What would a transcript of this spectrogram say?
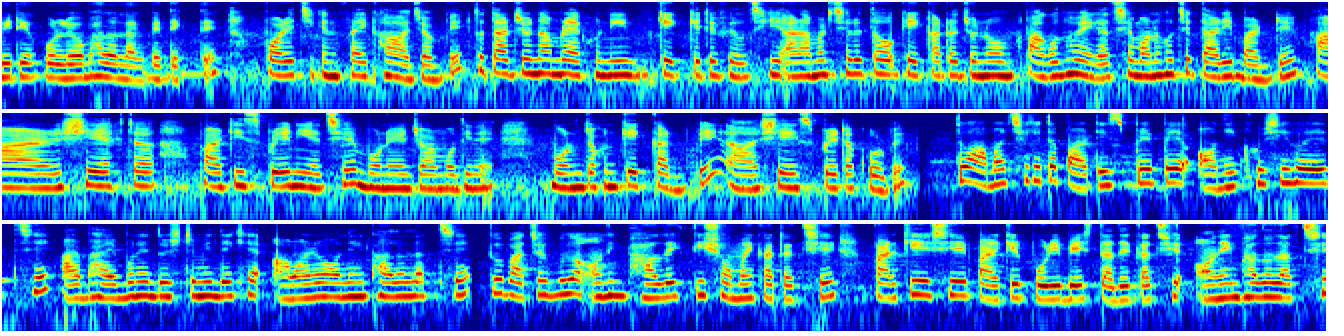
ভিডিও করলেও ভালো লাগবে দেখতে। পরে চিকেন ফ্রাই খাওয়া যাবে। তো তার জন্য আমরা এখনই কেক কেটে ফেলছি। আর আমার ছেলে তো কেক কাটার জন্য পাগল হয়ে গেছে। মনে হচ্ছে তারই বার্থডে। আর সে একটা পার্টি স্প্রে নিয়েছে বোনের জন্মদিনে। বোন যখন কেক কাটবে সে স্প্রেটা করবে। তো আমার ছেলেটা পার্টি স্প্রে পেয়ে অনেক খুশি হয়েছে। আর ভাই বোনের দুষ্টুমি দেখে আমারও অনেক ভালো লাগছে। তো বাচ্চাগুলো অনেক ভালো একটি সময় কাটাচ্ছে। পার্কে এসে পার্কের পরিবেশ তাদের কাছে অনেক ভালো লাগছে।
